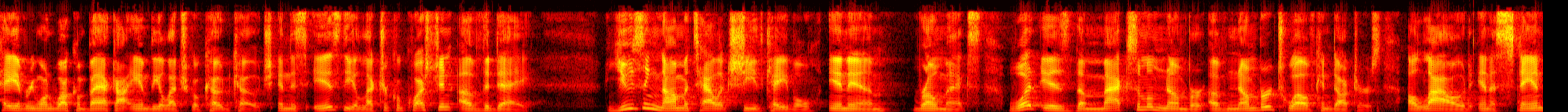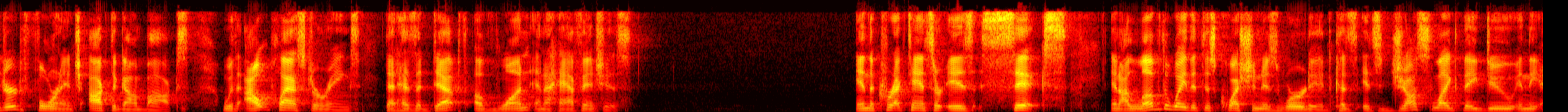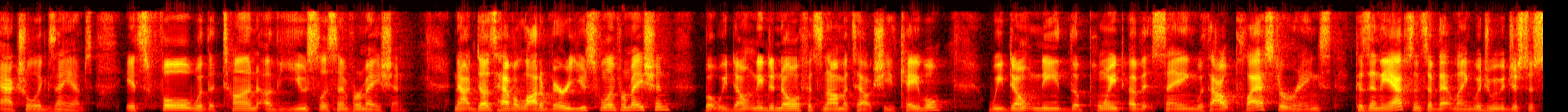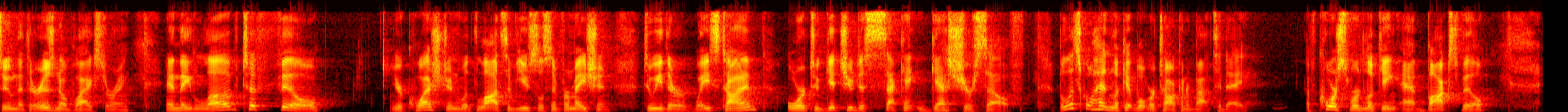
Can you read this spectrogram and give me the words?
Hey everyone, welcome back. I am the Electrical Code Coach, and this is the electrical question of the day. Using non-metallic sheath cable, NM, Romex, what is the maximum number of number 12 conductors allowed in a standard 4-inch octagon box without plaster rings that has a depth of one and a half inches? And the correct answer is six. And I love the way that this question is worded because it's just like they do in the actual exams. It's full with a ton of useless information. Now, it does have a lot of very useful information, but we don't need to know if it's non metallic sheath cable. We don't need the point of it saying without plaster rings, because in the absence of that language, we would just assume that there is no plaster ring. And they love to fill your question with lots of useless information to either waste time or to get you to second guess yourself. But let's go ahead and look at what we're talking about today. Of course, we're looking at box fill.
